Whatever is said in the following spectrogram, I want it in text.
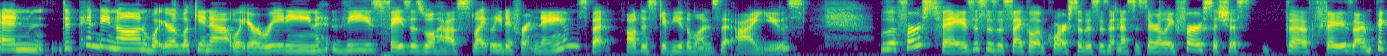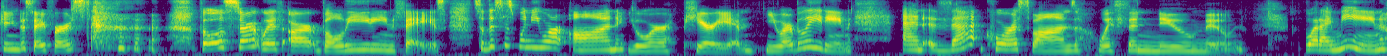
And depending on what you're looking at, what you're reading, these phases will have slightly different names, but I'll just give you the ones that I use. The first phase, this is a cycle, of course, so this isn't necessarily first, it's just the phase I'm picking to say first. but we'll start with our bleeding phase. So, this is when you are on your period, you are bleeding and that corresponds with the new moon. What I mean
